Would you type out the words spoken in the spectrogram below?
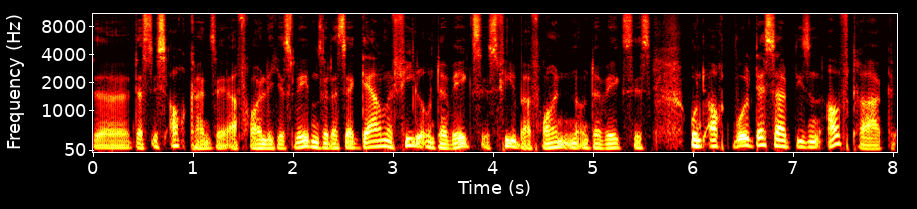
äh, das ist auch kein sehr erfreuliches Leben, so dass er gerne viel unterwegs ist, viel bei Freunden unterwegs ist und auch wohl deshalb diesen Auftrag,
